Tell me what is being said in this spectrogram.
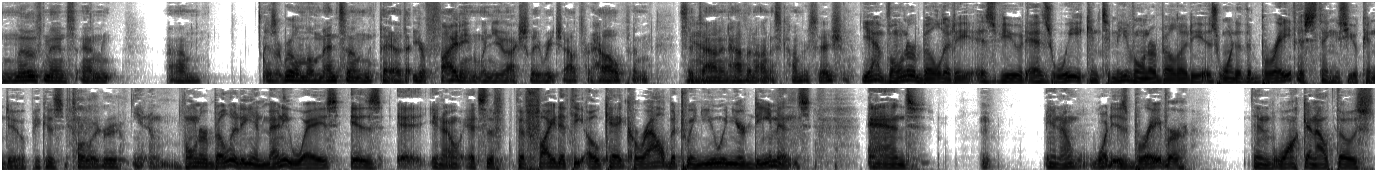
movement and, um, there's a real momentum there that you're fighting when you actually reach out for help and sit Yeah. down and have an honest conversation. Yeah, vulnerability is viewed as weak, and to me, vulnerability is one of the bravest things you can do because totally agree. You know, vulnerability in many ways is, eh, you know, it's the the fight at the OK Corral between you and your demons, and you know what is braver than walking out those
